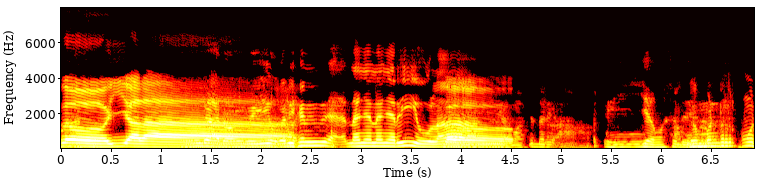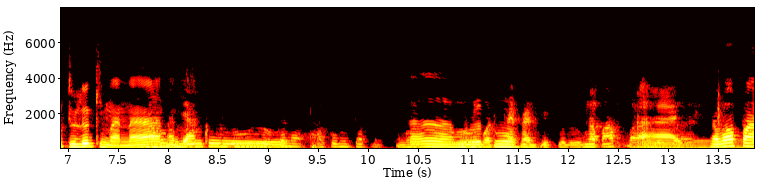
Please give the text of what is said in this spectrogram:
loh iyalah. Enggak dong Rio. Tadi kan nanya-nanya Rio lah. Loh. iya maksudnya dari aku. Iya masa Aku- dari ya menurutmu dulu gimana? Aku nanti aku dulu kan aku Ah, dulu buat menurutmu. referensiku dulu. Nggak apa-apa. Nggak apa-apa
